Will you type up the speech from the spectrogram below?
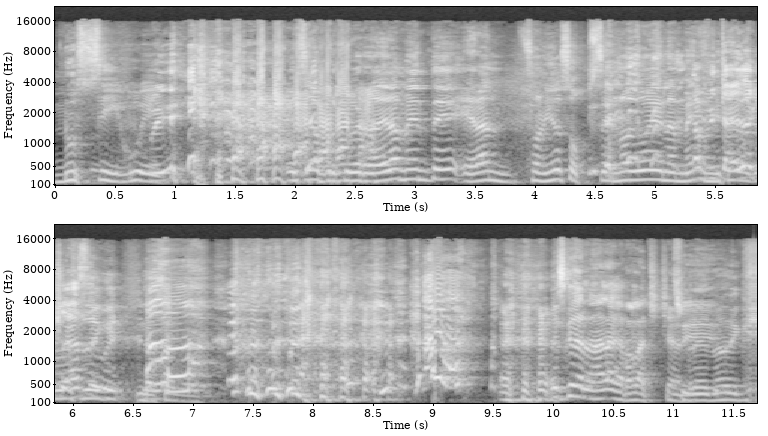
No sé, güey. O sea, porque verdaderamente eran sonidos obscenos, güey, en la me- A mitad de la clase, güey. que- No. Es que de la nada le agarró la chicha, Sí. ¿no? De que-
